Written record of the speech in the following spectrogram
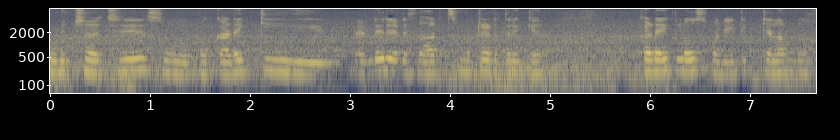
முடிச்சாச்சு. ஸோ இப்போ கடைக்கு ரெண்டு ரெண்டு ஷார்ட்ஸ் மட்டும் எடுத்திருக்கேன். கடை க்ளோஸ் பண்ணிவிட்டு கிளம்பலாம்.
